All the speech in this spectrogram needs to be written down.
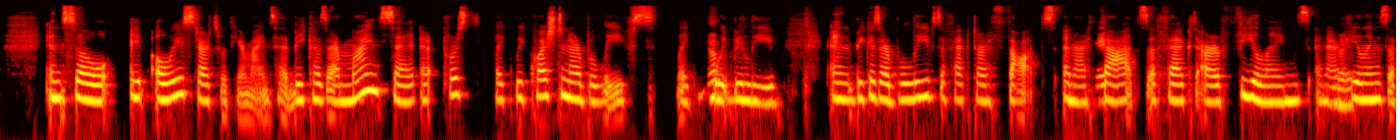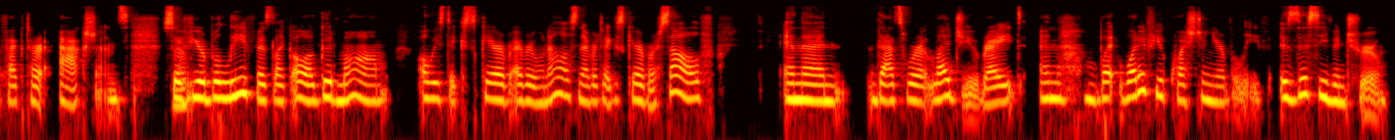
And so it always starts with your mindset because our mindset at first, like we question our beliefs like yep. we believe and because our beliefs affect our thoughts and our right. thoughts affect our feelings and our right. feelings affect our actions so yep. if your belief is like oh a good mom always takes care of everyone else never takes care of herself and then that's where it led you right and but what if you question your belief is this even true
